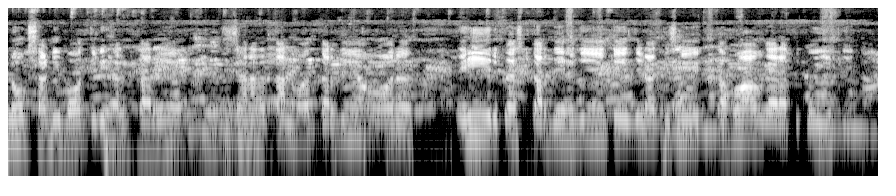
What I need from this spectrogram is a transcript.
ਲੋਕ ਸਾਡੀ ਬਹੁਤ ਜਿਹੜੀ ਹੈਲਪ ਕਰ ਰਹੇ ਹੈ ਜਿਸਾਨਾਂ ਦਾ ਧੰਨਵਾਦ ਕਰਦੇ ਹਾਂ ਔਰ ਇਹੀ ਰਿਕੁਐਸਟ ਕਰਦੇ ਹੈਗੇ ਆ ਕਿ ਜਿਹੜਾ ਕਿਸੇ ਅਫਵਾਹ ਵਗੈਰਾ ਤੇ ਕੋਈ ਯਕੀਨ ਨਾ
